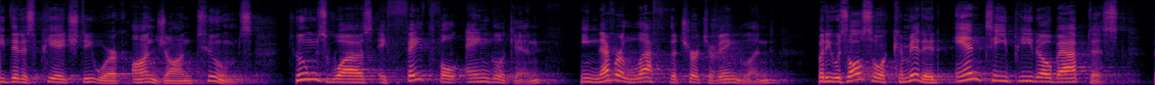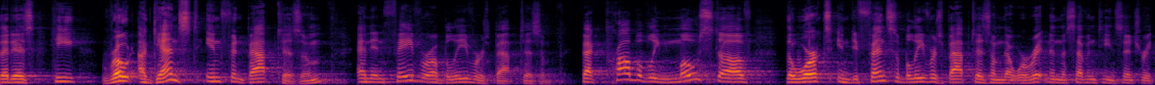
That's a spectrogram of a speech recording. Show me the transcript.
He did his PhD work on John Tombes. Tombes was a faithful Anglican. He never left the Church of England, but he was also a committed anti pedo Baptist. That is, he wrote against infant baptism and in favor of believers' baptism. In fact, probably most of the works in defense of believers' baptism that were written in the 17th century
